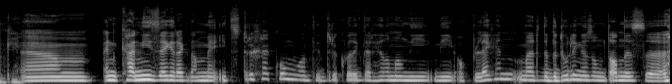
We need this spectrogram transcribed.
Okay. Um, en ik ga niet zeggen dat ik dan met iets terug ga komen, want die druk wil ik daar helemaal niet, niet op leggen. Maar de bedoeling is om dan eens uh,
